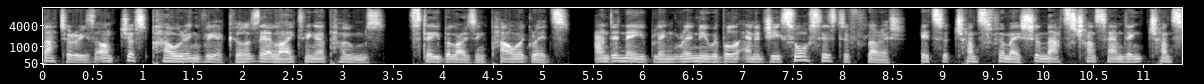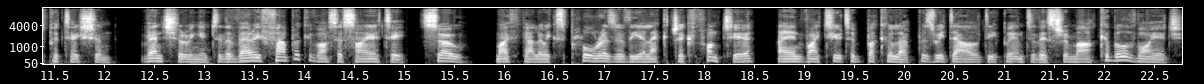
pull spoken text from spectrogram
Batteries aren't just powering vehicles, they're lighting up homes, stabilizing power grids, and enabling renewable energy sources to flourish. It's a transformation that's transcending transportation, venturing into the very fabric of our society. So, my fellow explorers of the electric frontier, I invite you to buckle up as we delve deeper into this remarkable voyage.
